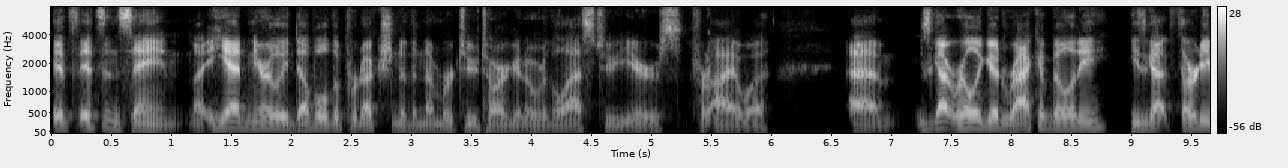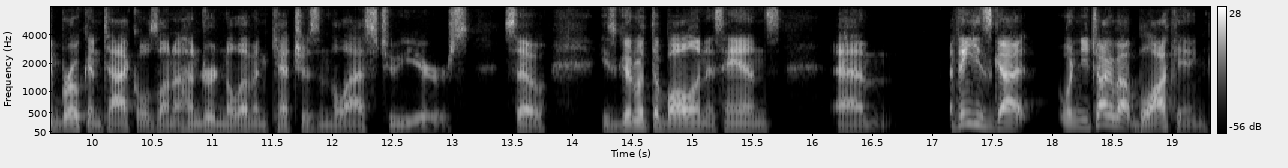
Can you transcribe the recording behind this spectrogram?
it's it's insane. Like he had nearly double the production of the number two target over the last two years for Iowa. Um, he's got really good rack ability. He's got 30 broken tackles on 111 catches in the last two years. So he's good with the ball in his hands. Um, I think he's got, when you talk about blocking,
